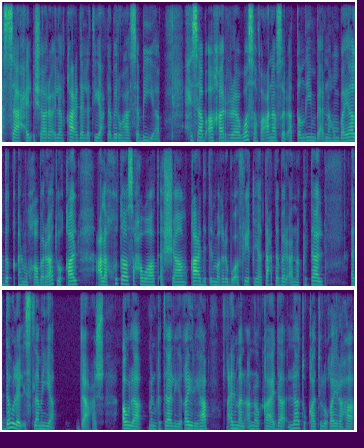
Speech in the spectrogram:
الساحل إشارة إلى القاعدة التي يعتبرها سبية. حساب آخر وصف عناصر التنظيم بأنهم بيادق المخابرات وقال على خطى صحوات الشام قاعدة المغرب وأفريقيا تعتبر أن قتال الدولة الإسلامية داعش أولى من قتال غيرها علما أن القاعدة لا تقاتل غيرها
